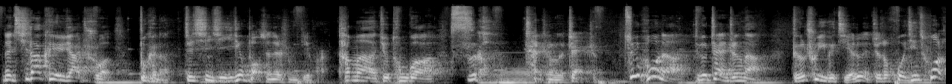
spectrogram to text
那其他科学家就说不可能，这信息一定保存在什么地方？他们就通过思考产生了战争，最后呢，这个战争呢。得出一个结论，就是霍金错了。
